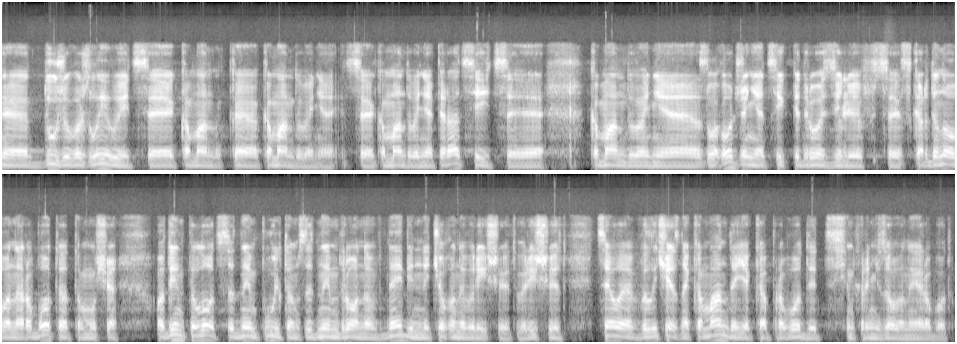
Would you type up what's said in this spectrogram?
е, дуже важливий це команд, командування. Це командування операцій, це командування злагодження цих підрозділів. Це скоординована робота, тому що один пілот з одним пультом, з одним дроном в небі нічого не вирішує. Вирішує ціла величезна команда, яка проводить синхронізовану роботу.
